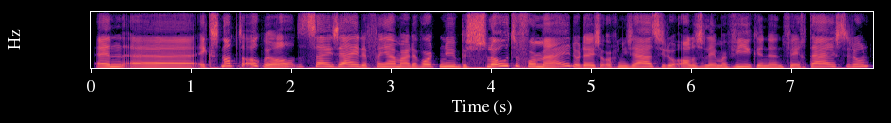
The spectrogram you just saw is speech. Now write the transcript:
En eh, ik snapte ook wel dat zij zeiden van ja, maar er wordt nu besloten voor mij door deze organisatie, door alles alleen maar vegan en vegetarisch te doen,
